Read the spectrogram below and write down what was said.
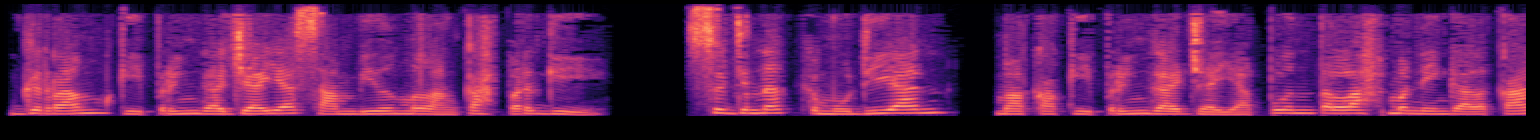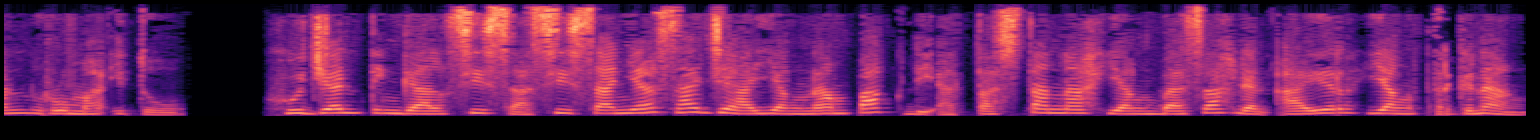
geram Ki Pringgajaya sambil melangkah pergi. Sejenak kemudian, maka Ki Pringgajaya pun telah meninggalkan rumah itu. Hujan tinggal sisa-sisanya saja yang nampak di atas tanah yang basah dan air yang tergenang.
